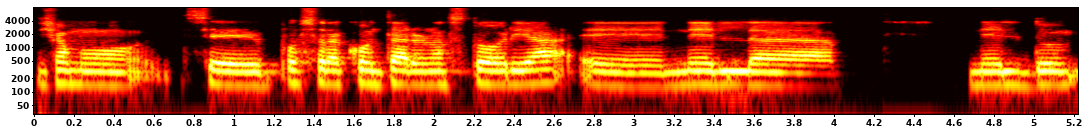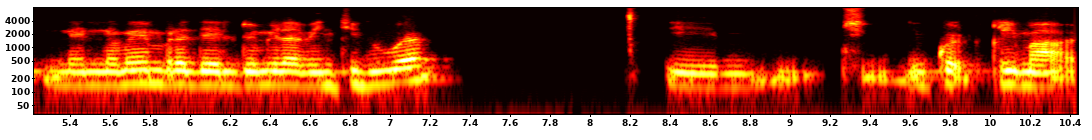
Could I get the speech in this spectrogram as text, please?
diciamo, se posso raccontare una storia, eh, nel, nel, do, nel novembre del 2022. In, in que, prima,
